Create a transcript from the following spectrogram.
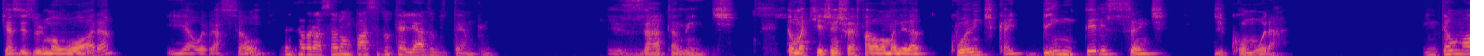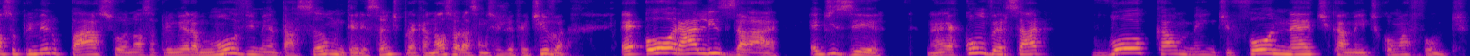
que às vezes o irmão ora e a oração. A oração não passa do telhado do templo. Exatamente. Então aqui a gente vai falar uma maneira quântica e bem interessante de como orar. Então, nosso primeiro passo, a nossa primeira movimentação interessante para que a nossa oração seja efetiva é oralizar, é dizer, né? é conversar vocalmente, foneticamente com a fonte.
